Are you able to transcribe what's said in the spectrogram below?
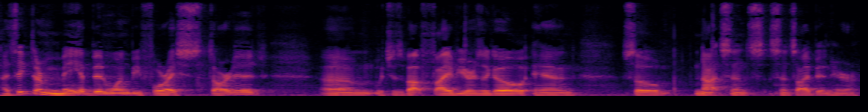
I think there may have been one before I started, um, which is about five years ago, and so not since since I've been here.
